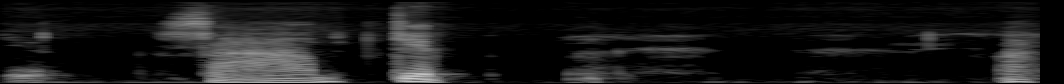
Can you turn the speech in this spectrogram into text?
เจ็ด สาม เจ็ดอะแ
